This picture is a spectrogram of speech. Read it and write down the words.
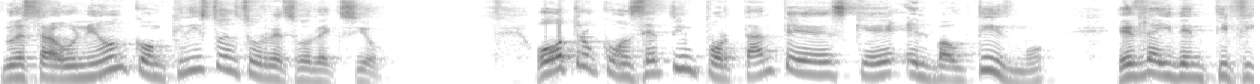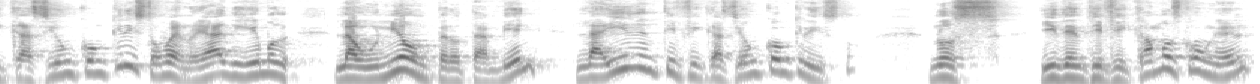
nuestra unión con Cristo en su resurrección. Otro concepto importante es que el bautismo es la identificación con Cristo. Bueno, ya dijimos la unión, pero también la identificación con Cristo. Nos identificamos con Él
